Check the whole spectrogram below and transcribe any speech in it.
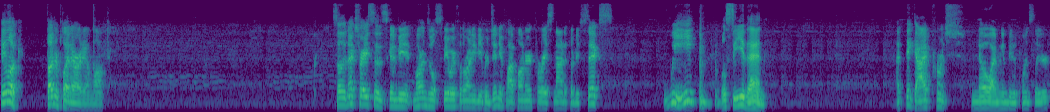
Hey, look, Thunderplate already unlocked. So the next race is going to be at Martinsville Speedway for the Running the Virginia 500 for race 9 to 36. We will see you then. I think I pretty much know I'm going to be the points leader.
